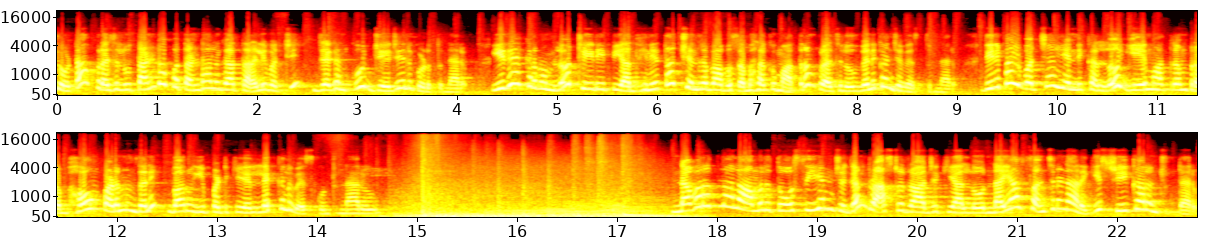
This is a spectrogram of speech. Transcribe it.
చోట ప్రజలు తండోపతండాలుగా తరలివచ్చి జగన్కు జేజేలు కొడుతున్నారు. ఇదే క్రమంలో టీడీపీ అధినేత చంద్రబాబు సభలకు మాత్రం ప్రజలు వెనుకంజ వేస్తున్నారు. దీనిపై వచ్చే ఎన్నికల్లో ఏ మాత్రం ప్రభావం పడనుందని వారు ఇప్పటికే లెక్కలు వేసుకుంటున్నారు. నవరత్నాల అమలుతో సీఎం జగన్ రాష్ట్ర రాజకీయాల్లో నయా సంచలనానికి శ్రీకారం చుట్టారు.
